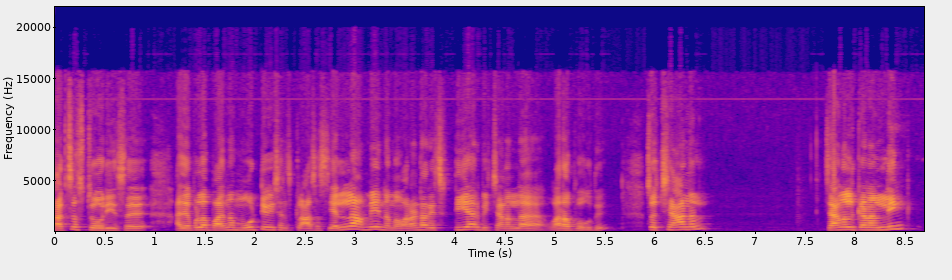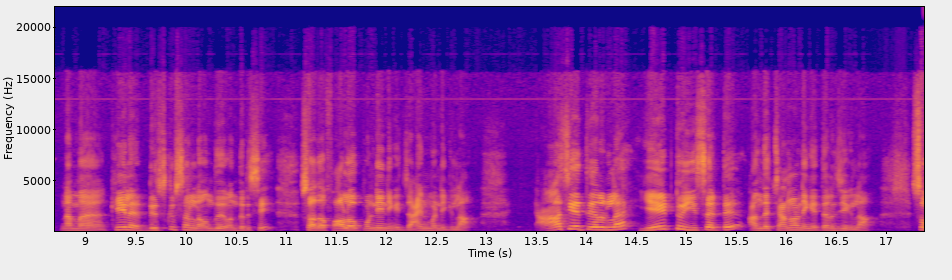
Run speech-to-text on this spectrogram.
சக்ஸஸ் ஸ்டோரிஸு அதே போல் பார்த்தீங்கன்னா மோட்டிவேஷன்ஸ் கிளாஸஸ் எல்லாமே நம்ம வராண்டாரிஸ் டிஆர்பி சேனலில் வரப்போகுது. ஸோ சேனல் சேனலுக்கான லிங்க் நம்ம கீழே டிஸ்கிரிப்ஷனில் வந்து வந்துருச்சு. ஸோ அதை ஃபாலோ பண்ணி நீங்கள் ஜாயின் பண்ணிக்கலாம். ஆசிய தேர்வில் ஏ டு இசட்டு அந்த சேனலை நீங்கள் தெரிஞ்சுக்கலாம். ஸோ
